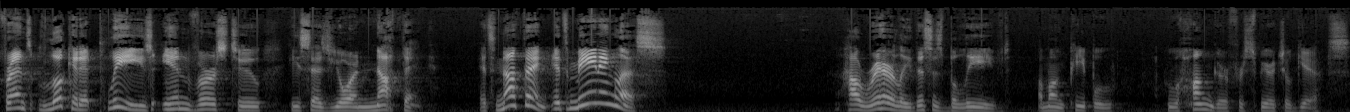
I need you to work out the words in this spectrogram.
friends, look at it, please. In verse 2, he says, You're nothing. It's nothing, it's meaningless. How rarely this is believed among people who hunger for spiritual gifts.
